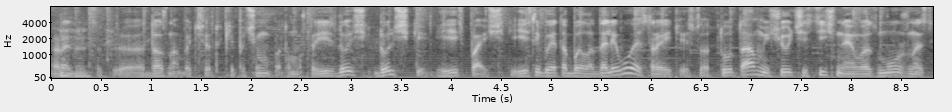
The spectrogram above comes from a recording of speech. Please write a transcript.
Разница mm-hmm. должна быть все-таки. Почему? Потому что есть дольщики, дольщики и есть пайщики. Если бы это было долевое строительство, то там еще частичная возможность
